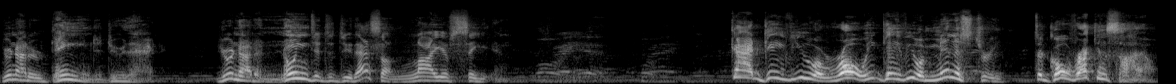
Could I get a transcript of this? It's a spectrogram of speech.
You're not ordained to do that. You're not anointed to do that. That's a lie of Satan. God gave you a role, He gave you a ministry to go reconcile.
